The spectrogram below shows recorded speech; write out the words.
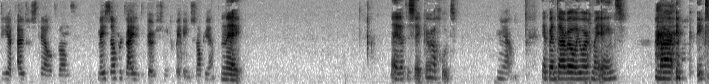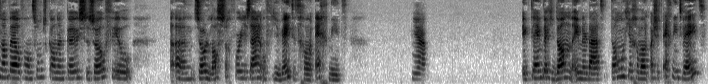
die je hebt uitgesteld. Want meestal verdwijnen die keuzes niet opeens, snap je? Nee. Nee, dat is zeker wel goed. Ja. Je bent daar wel heel erg mee eens. Maar ik, ik snap wel van soms kan een keuze zoveel, ehm, zo lastig voor je zijn. Of je weet het gewoon echt niet. Ja. Ik denk dat je dan inderdaad, dan moet je gewoon, als je het echt niet weet,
